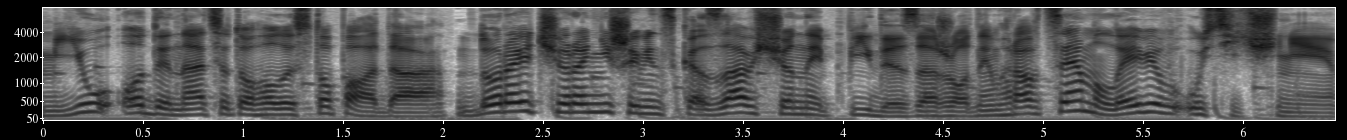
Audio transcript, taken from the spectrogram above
МЮ 11 листопада. До речі, раніше він сказав, що не піде за жодним гравцем левів у січні.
